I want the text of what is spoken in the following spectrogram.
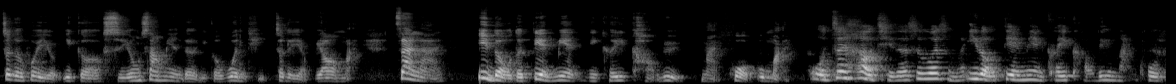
这个会有一个使用上面的一个问题，这个也不要买。再来，一楼的店面你可以考虑买或不买。我最好奇的是，为什么一楼店面可以考虑买或者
